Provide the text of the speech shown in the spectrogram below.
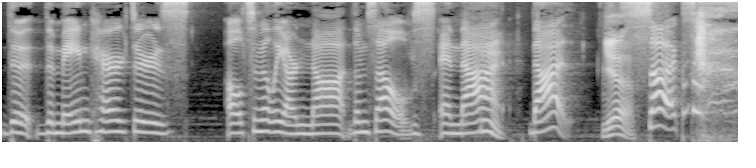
the the main characters ultimately are not themselves. And that that Yeah, sucks.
